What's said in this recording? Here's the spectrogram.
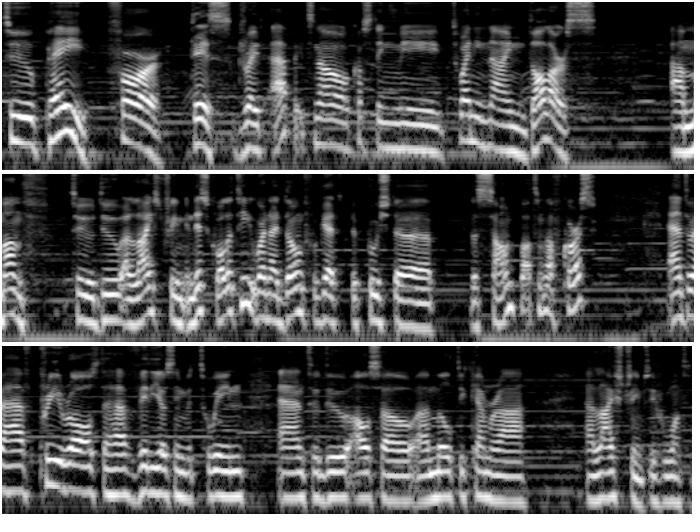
To pay for this great app, it's now costing me $29 a month to do a live stream in this quality when I don't forget to push the, the sound button, of course. and to have pre-rolls, to have videos in between, and to do also uh, multi-camera uh, live streams if we want to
